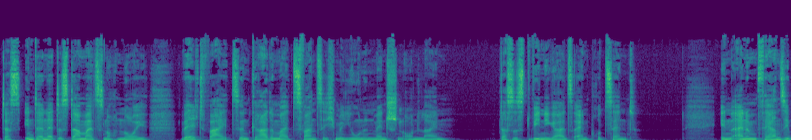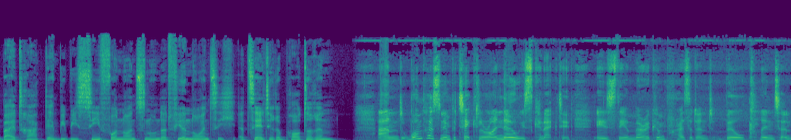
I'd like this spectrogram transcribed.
Das Internet ist damals noch neu. Weltweit sind gerade mal 20 Millionen Menschen online. Das ist weniger als ein Prozent. In einem Fernsehbeitrag der BBC von 1994 erzählt die Reporterin, And one person in particular I know is connected is the American President Bill Clinton.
